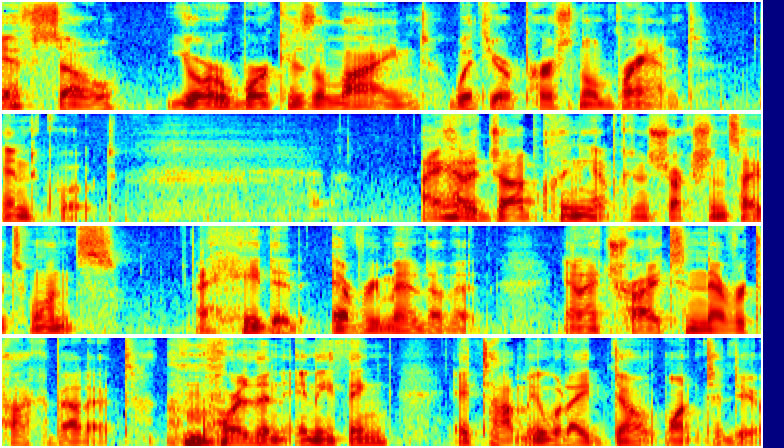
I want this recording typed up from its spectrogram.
If so, your work is aligned with your personal brand." End quote. I had a job cleaning up construction sites once. I hated every minute of it, and I try to never talk about it. More than anything, it taught me what I don't want to do.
